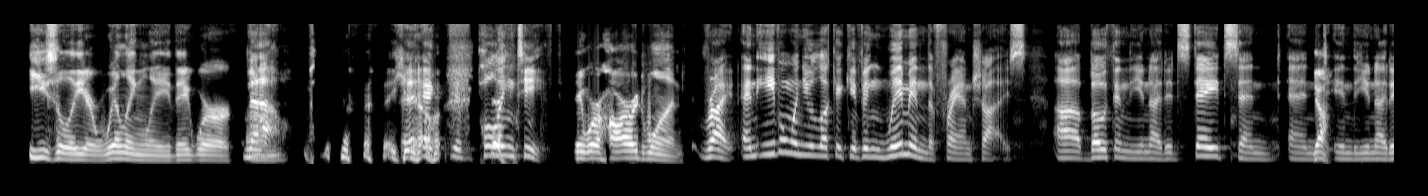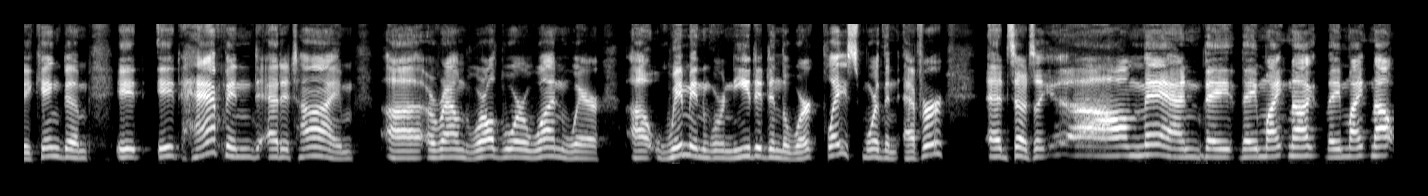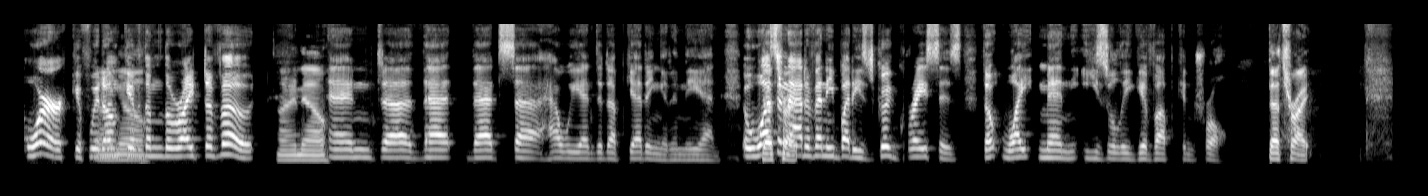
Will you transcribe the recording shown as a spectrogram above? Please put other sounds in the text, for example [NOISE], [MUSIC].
easily or willingly. They were no, um, [LAUGHS] you know, pulling teeth. [LAUGHS] They were hard won. Right. And even when you look at giving women the franchise, uh, both in the United States and and Yeah. in the United Kingdom, it it happened at a time uh, around World War One where uh, women were needed in the workplace more than ever. And so it's like, oh man, they they might not they might not work if we don't give them the right to vote I know. and uh, that that's uh, how we ended up getting it in the end. It wasn't right. out of anybody's good graces that white men easily give up control. That's right.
